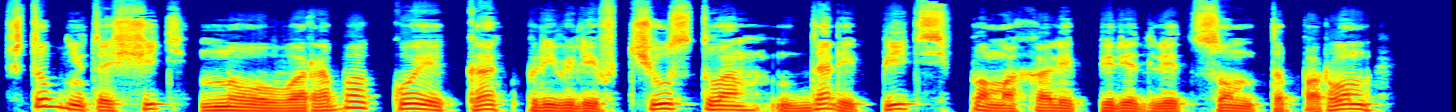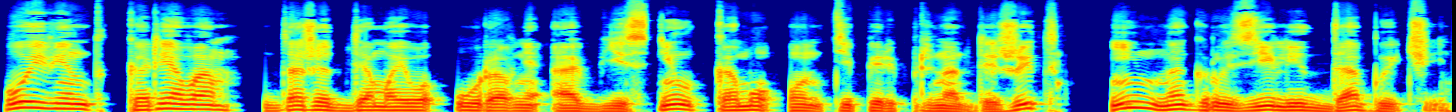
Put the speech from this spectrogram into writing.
Чтобы не тащить нового раба, кое-как привели в чувство, дали пить, помахали перед лицом топором. Ойвинд коряво даже для моего уровня объяснил, кому он теперь принадлежит, и нагрузили добычей.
